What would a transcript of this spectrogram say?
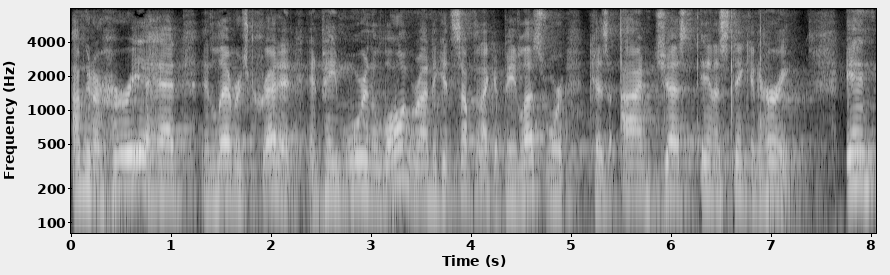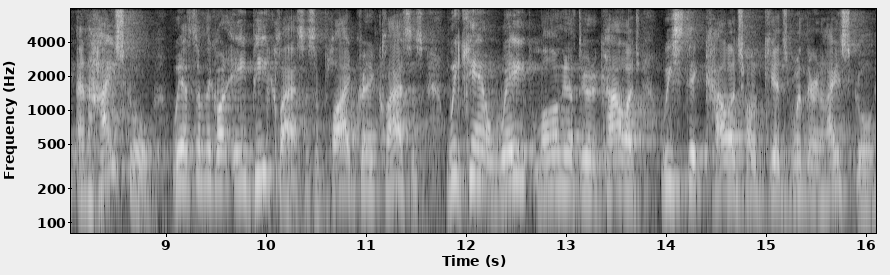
I'm going to hurry ahead and leverage credit and pay more in the long run to get something I could pay less for because I'm just in a stinking hurry. In, in high school, we have something called AP classes, applied credit classes. We can't wait long enough to go to college. We stick college on kids when they're in high school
